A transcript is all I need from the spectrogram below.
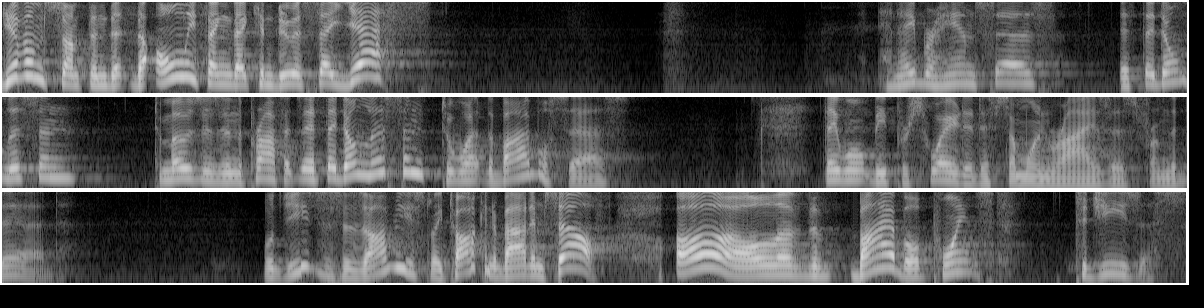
Give them something that the only thing they can do is say yes. And Abraham says, If they don't listen, to Moses and the prophets, if they don't listen to what the Bible says, they won't be persuaded if someone rises from the dead. Well, Jesus is obviously talking about himself. All of the Bible points to Jesus.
